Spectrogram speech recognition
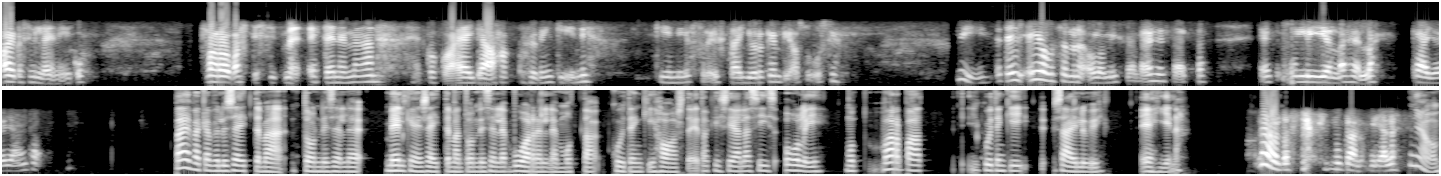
aika silleen niin kuin varovasti sitten etenemään, että koko ajan jää hakku hyvin kiinni kiinni, jos oli yhtään jyrkempi osuus. Niin, että ei, ei ollut sellainen olo missään vaiheessa, että, että on liian lähellä rajojansa. Päiväkävely seitsemän tonniselle, melkein seitsemän tonniselle vuorelle, mutta kuitenkin haasteitakin siellä siis oli. Mutta varpaat kuitenkin säilyi ehjinä. Ne on tossa mukana vielä. Joo.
